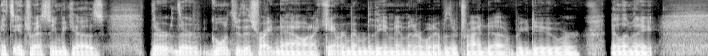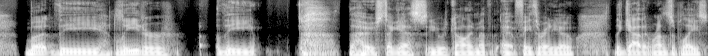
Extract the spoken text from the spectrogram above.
It's interesting because they're they're going through this right now, and I can't remember the amendment or whatever they're trying to redo or eliminate. But the leader, the the host, I guess you would call him at, at Faith Radio, the guy that runs the place,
